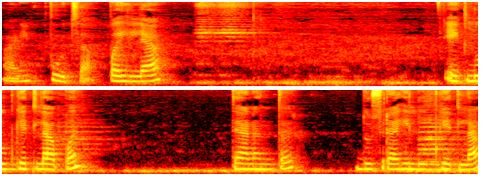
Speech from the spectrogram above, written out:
आणि पुढचा पहिल्या. एक लूप घेतला आपण. त्यानंतर दुसराही लूप घेतला.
